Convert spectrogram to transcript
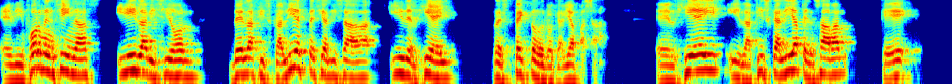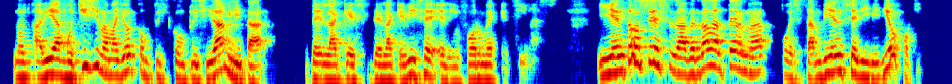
el informe Encinas y la visión de la Fiscalía Especializada y del GIEI respecto de lo que había pasado. El GIEI y la Fiscalía pensaban que había muchísima mayor complicidad militar de la, que, de la que dice el informe Encinas. Y entonces la verdad alterna, pues también se dividió un poquito.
